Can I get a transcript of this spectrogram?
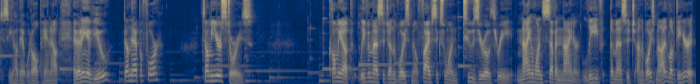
to see how that would all pan out. Have any of you done that before? Tell me your stories. Call me up. Leave a message on the voicemail 561 203 9179 or er. leave the message on the voicemail. I'd love to hear it.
